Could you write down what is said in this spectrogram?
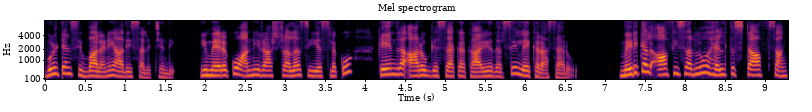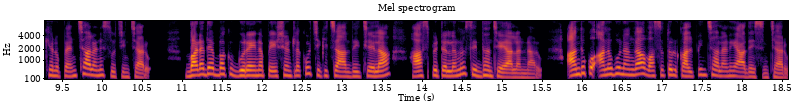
బులెటిన్స్ ఇవ్వాలని ఆదేశాలిచ్చింది ఈ మేరకు అన్ని రాష్ట్రాల సీఎస్లకు కేంద్ర ఆరోగ్య శాఖ కార్యదర్శి లేఖ రాశారు. మెడికల్ ఆఫీసర్లు హెల్త్ స్టాఫ్ సంఖ్యను పెంచాలని సూచించారు. వడదెబ్బకు గురైన పేషెంట్లకు చికిత్స అందించేలా హాస్పిటళ్ళను సిద్ధం చేయాలన్నారు. అందుకు అనుగుణంగా వసతులు కల్పించాలని ఆదేశించారు.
